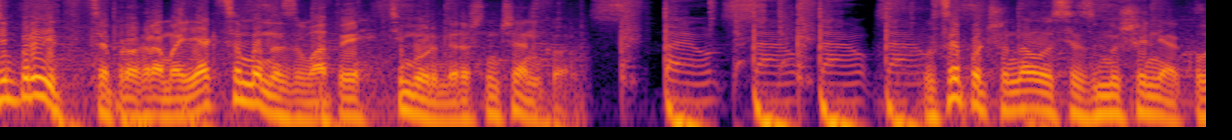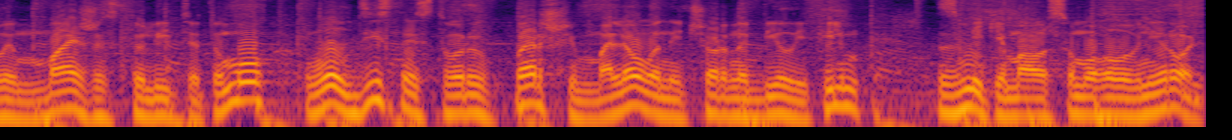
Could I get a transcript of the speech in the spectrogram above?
Усім привіт! Це програма Як це мене звати Тимур Мірошниченко. Усе починалося з мишеня, коли майже століття тому Уолт Дісней створив перший мальований чорно-білий фільм з Мікі Маусом у головній ролі.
